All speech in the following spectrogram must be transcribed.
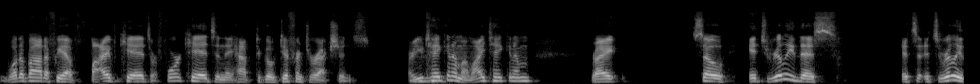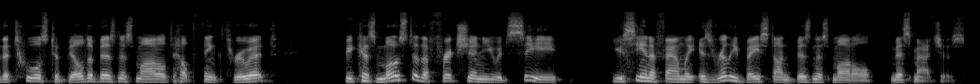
What about if we have five kids or four kids and they have to go different directions? Are you mm-hmm. taking them? Am I taking them? Right. So it's really this, it's it's really the tools to build a business model to help think through it. Because most of the friction you would see you see in a family is really based on business model mismatches.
